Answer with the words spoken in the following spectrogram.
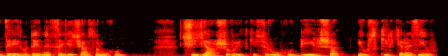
2 години це є час руху. Чия швидкість руху більша і у скільки разів?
